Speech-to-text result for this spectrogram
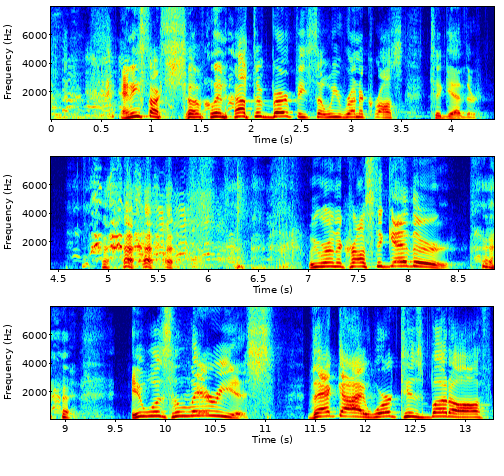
and he starts shoveling out the burpees. So we run across together. we run across together. it was hilarious. That guy worked his butt off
